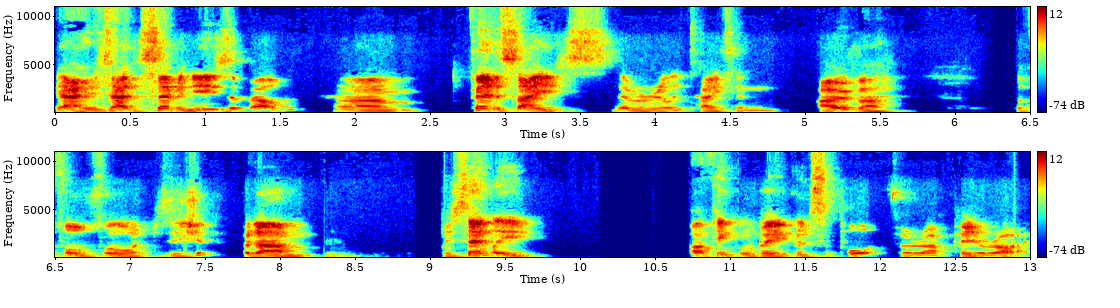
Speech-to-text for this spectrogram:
yeah, he's had seven years at Melbourne. Um, fair to say he's never really taken over the full forward position, but um, mm. we certainly, I think, will be a good support for um, Peter Wright.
